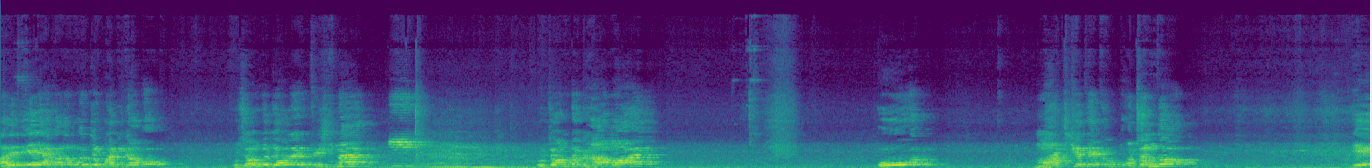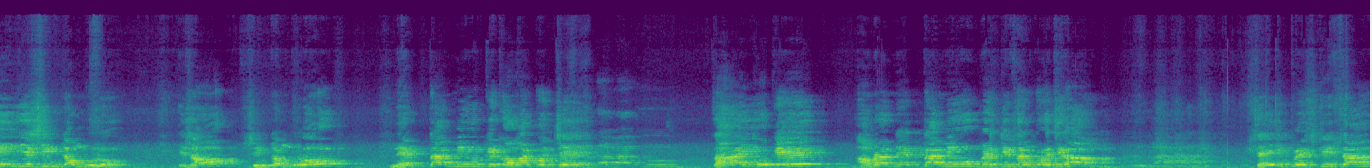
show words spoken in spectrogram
আর এই যে এখনও বলছে পানি খাব, প্রচণ্ড জলের তৃষ্ণা, প্রচণ্ড ঘাম হয়। ওর মাছ খেতে খুব পছন্দ। এই যে সিমটমগুলো এসব সিমটমগুলো নেটটা মিউটকে কভার করছে। তাই ওকে আমরা নেটটা মিউট প্রেসক্রিপশন করেছিলাম। সেই প্রেসক্রিপশন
